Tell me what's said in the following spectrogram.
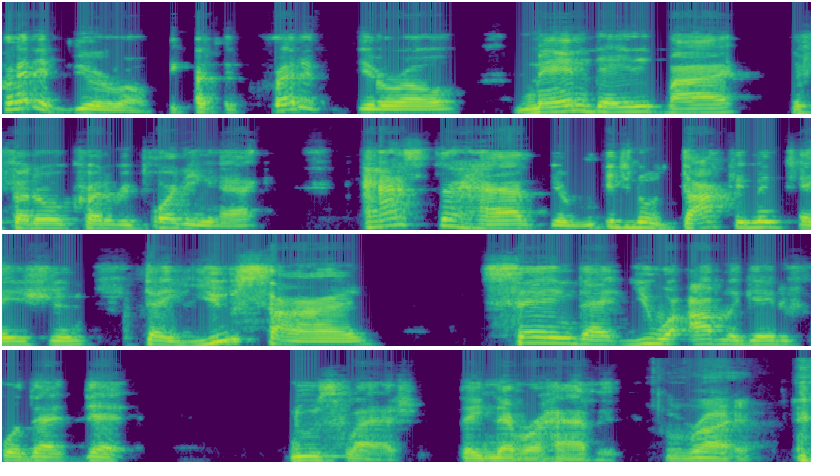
credit bureau because the credit bureau, mandated by the Federal Credit Reporting Act, has to have the original documentation that you signed saying that you were obligated for that debt. Newsflash: they never have it. Right.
